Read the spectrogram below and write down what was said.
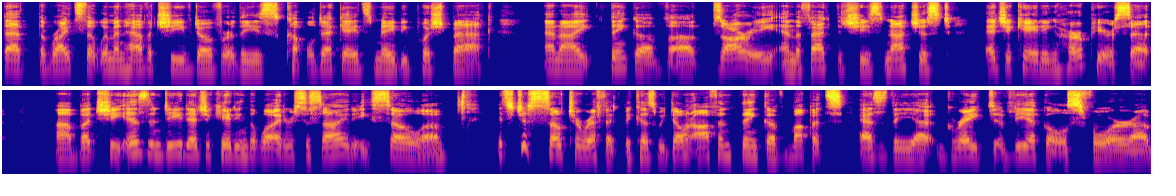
that the rights that women have achieved over these couple decades may be pushed back. And I think of uh, Zari and the fact that she's not just educating her peer set, uh, but she is indeed educating the wider society. So uh, it's just so terrific because we don't often think of Muppets as the uh, great vehicles for uh,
